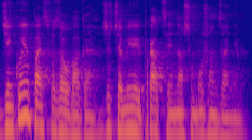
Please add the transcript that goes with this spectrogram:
Dziękuję Państwu za uwagę. Życzę miłej pracy naszym urządzeniem.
